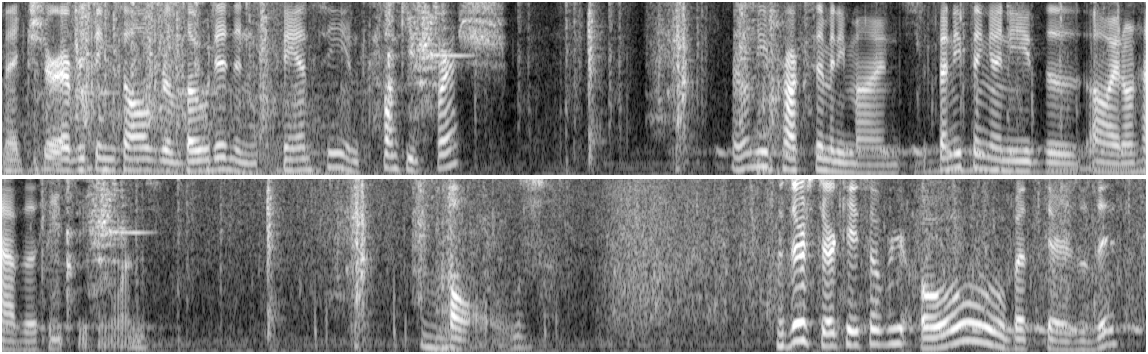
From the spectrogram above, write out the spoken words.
Make sure everything's all reloaded and fancy and funky fresh. I don't need proximity mines. If anything, I need the... Oh, I don't have the heat-seeking ones. Balls. Is there a staircase over here? Oh, but there's this.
